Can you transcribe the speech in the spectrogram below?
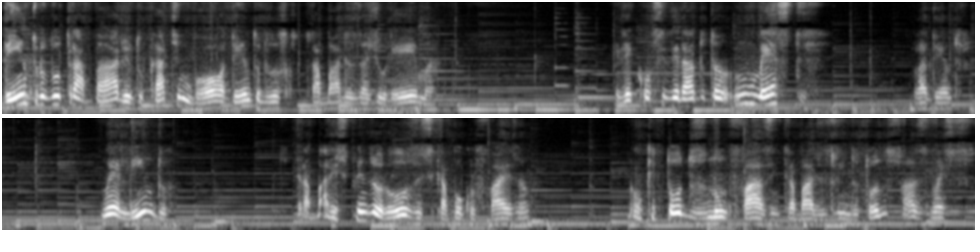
dentro do trabalho do Catimbó, dentro dos trabalhos da Jurema, ele é considerado um mestre lá dentro. Não é lindo? Que trabalho esplendoroso esse caboclo faz, não? Não que todos não fazem trabalhos lindos, todos fazem, mas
